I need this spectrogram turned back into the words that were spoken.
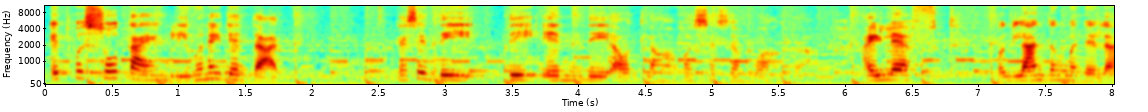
It was so timely when I did that. Kasi day, day in, day out lang ako sa Zamboanga. I left. Pag land ng Manila,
